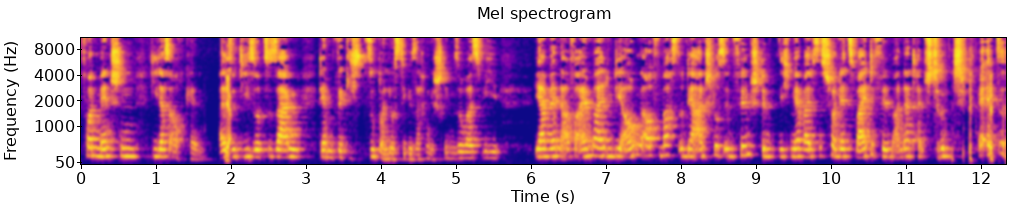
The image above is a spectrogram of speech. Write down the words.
von Menschen, die das auch kennen. Also Ja. die sozusagen, die haben wirklich super lustige Sachen geschrieben. Sowas wie, ja, wenn auf einmal du die Augen aufmachst und der Anschluss im Film stimmt nicht mehr, weil es ist schon der zweite Film anderthalb Stunden später.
